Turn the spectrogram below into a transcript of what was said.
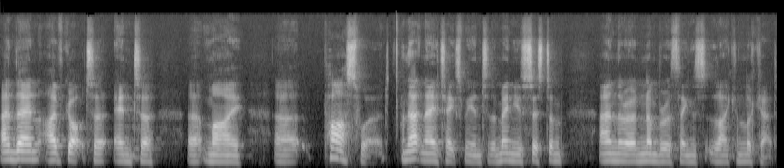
and then I've got to enter uh, my uh, password. And that now takes me into the menu system, and there are a number of things that I can look at.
